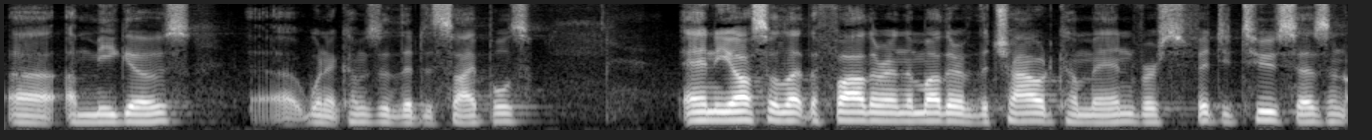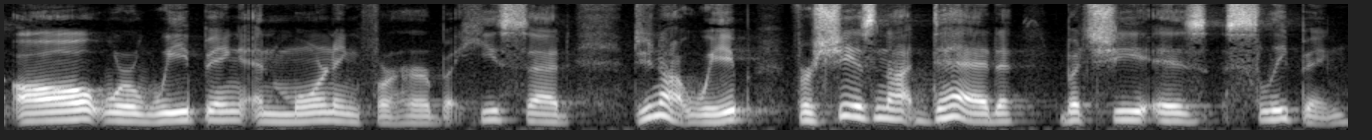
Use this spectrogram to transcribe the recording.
uh, amigos uh, when it comes to the disciples. And he also let the father and the mother of the child come in. Verse 52 says, And all were weeping and mourning for her. But he said, Do not weep, for she is not dead, but she is sleeping.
